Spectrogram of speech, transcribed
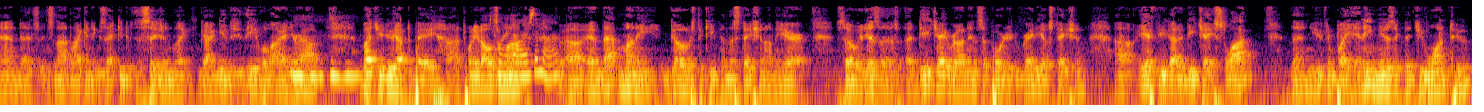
And it's it's not like an executive decision, like guy gives you the evil eye and you're Mm-hmm. out. But you do have to pay uh, twenty dollars a month. $20 a month. Uh, and that money goes to keeping the station on the air. So it is a, a DJ run and supported radio station. Uh, if you got a DJ slot, then you can play any music that you want to.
